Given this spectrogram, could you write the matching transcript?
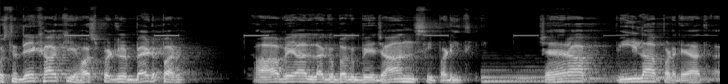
उसने देखा कि हॉस्पिटल बेड पर काव्या लगभग बेजान सी पड़ी थी। चेहरा पीला पड़ गया था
